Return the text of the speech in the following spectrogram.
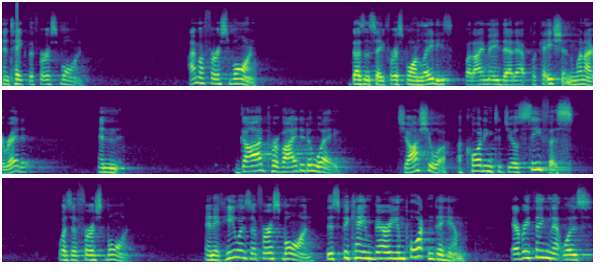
and take the firstborn. I'm a firstborn. Doesn't say firstborn ladies, but I made that application when I read it. And God provided a way Joshua, according to Josephus, was a firstborn. And if he was a firstborn, this became very important to him. Everything that was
